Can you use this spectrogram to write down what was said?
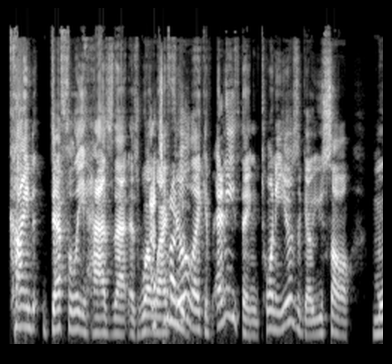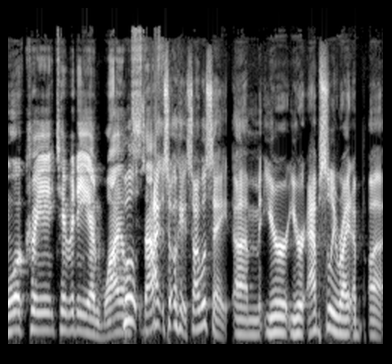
kind definitely has that as well That's where i what I feel like if anything 20 years ago you saw more creativity and wild well, stuff I, so okay, so I will say, um, you're you're absolutely right uh,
